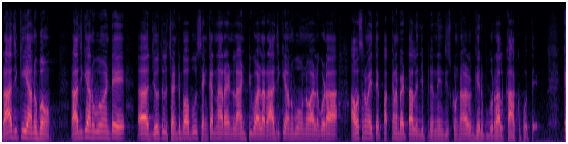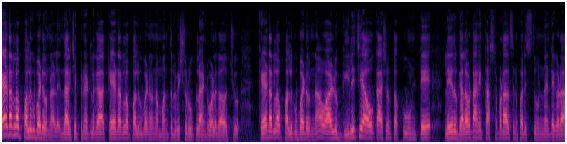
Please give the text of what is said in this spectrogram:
రాజకీయ అనుభవం. రాజకీయ అనుభవం అంటే జ్యోతుల చంటిబాబు శంకర్ నారాయణ లాంటి వాళ్ళ రాజకీయ అనుభవం ఉన్న వాళ్ళని కూడా అవసరమైతే పక్కన పెట్టాలని చెప్పి నిర్ణయం తీసుకుంటున్నారు. గెలుపు గుర్రాలు కాకపోతే. కేడర్లో పలుకుబడి ఉన్నాడు ఇందాక చెప్పినట్లుగా కేడర్లో పలుకుబడి ఉన్న మంత్రులు విశ్వరూప్ లాంటి వాళ్ళు కావచ్చు కేడర్లో పలుకుబడి ఉన్న వాళ్ళు గెలిచే అవకాశం తక్కువ ఉంటే లేదు గెలవడానికి కష్టపడాల్సిన పరిస్థితి ఉందంటే కూడా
